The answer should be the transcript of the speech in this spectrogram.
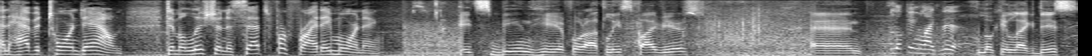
and have it torn down. Demolition is set for Friday morning. It's been here for at least five years. And looking like this? looking like this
